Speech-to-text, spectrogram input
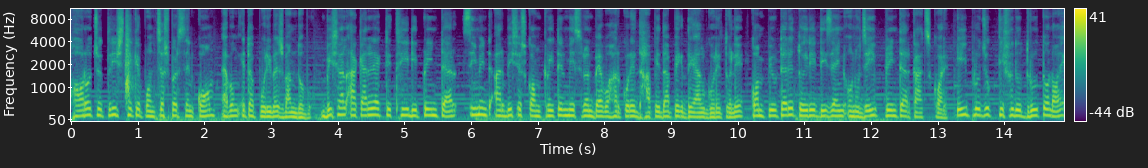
খরচ ত্রিশ থেকে পঞ্চাশ পার্সেন্ট কম এবং এটা পরিবেশ বান্ধব। বিশাল আকারের একটি থ্রি প্রিন্টার সিমেন্ট আর বিশেষ কংক্রিটের মিশ্রণ ব্যবহার করে ধাপে ধাপে দেয়াল গড়ে তোলে। কম্পিউটারে তৈরি ডিজাইন অনুযায়ী প্রিন্টার কাজ করে। এই প্রযুক্তি শুধু দ্রুত নয়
